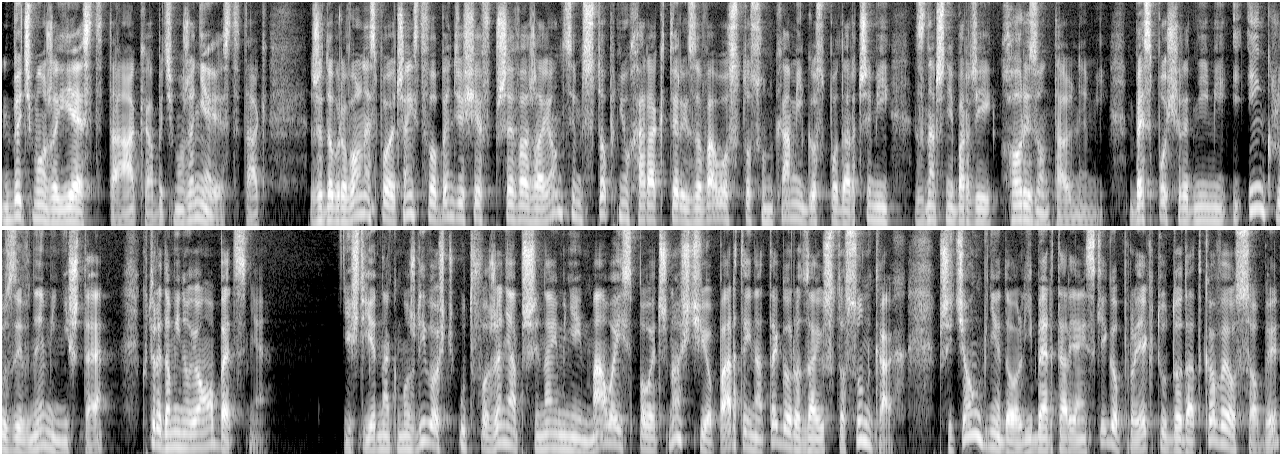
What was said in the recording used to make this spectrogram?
Być może jest tak, a być może nie jest tak, że dobrowolne społeczeństwo będzie się w przeważającym stopniu charakteryzowało stosunkami gospodarczymi znacznie bardziej horyzontalnymi, bezpośrednimi i inkluzywnymi niż te, które dominują obecnie. Jeśli jednak możliwość utworzenia przynajmniej małej społeczności opartej na tego rodzaju stosunkach przyciągnie do libertariańskiego projektu dodatkowe osoby,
